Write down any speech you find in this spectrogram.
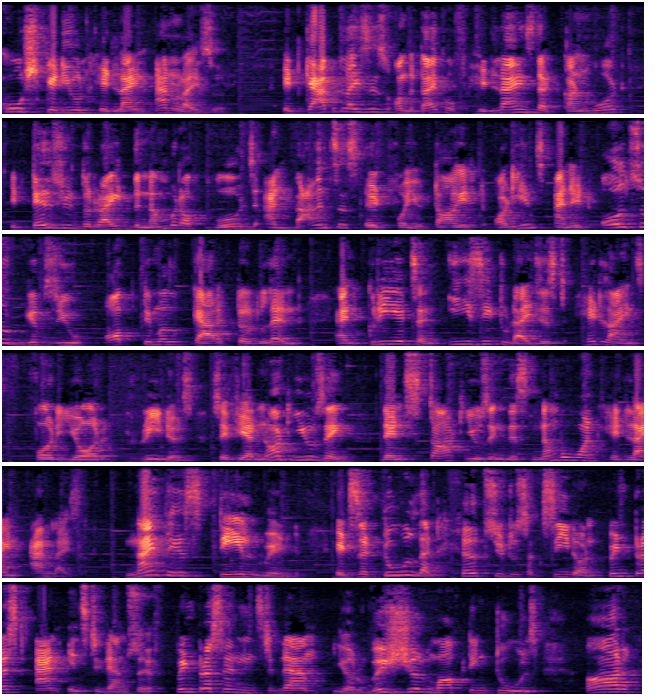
CoSchedule Headline Analyzer. It capitalizes on the type of headlines that convert, it tells you to write the number of words and balances it for your target audience, and it also gives you optimal character length and creates an easy to digest headlines for your readers. So if you are not using, then start using this number one headline analyzer. Ninth is Tailwind. It's a tool that helps you to succeed on Pinterest and Instagram. So, if Pinterest and Instagram, your visual marketing tools, are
